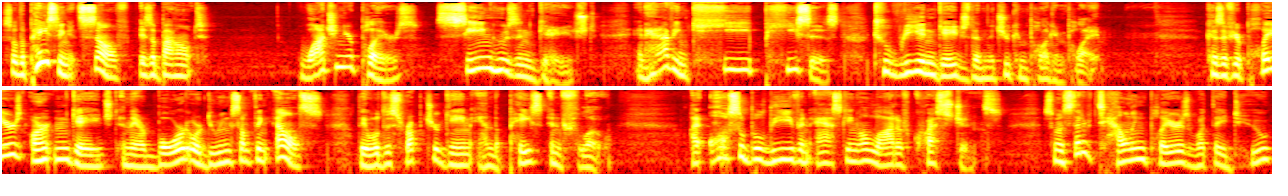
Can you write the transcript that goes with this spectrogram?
So the pacing itself is about watching your players, seeing who's engaged, and having key pieces to re engage them that you can plug and play. Because if your players aren't engaged and they are bored or doing something else, they will disrupt your game and the pace and flow. I also believe in asking a lot of questions. So instead of telling players what they do,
